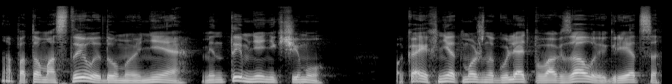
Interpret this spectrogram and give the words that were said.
А потом остыл и думаю, не, менты мне ни к чему. Пока их нет, можно гулять по вокзалу и греться.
